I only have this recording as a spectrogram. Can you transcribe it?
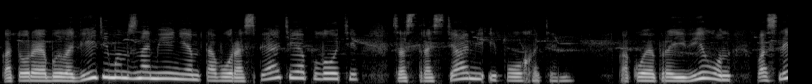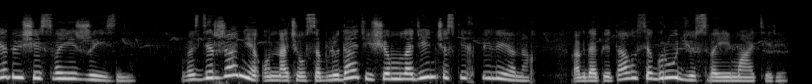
которое было видимым знамением того распятия плоти со страстями и похотями, какое проявил он в последующей своей жизни. Воздержание он начал соблюдать еще в младенческих пеленах, когда питался грудью своей матери.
